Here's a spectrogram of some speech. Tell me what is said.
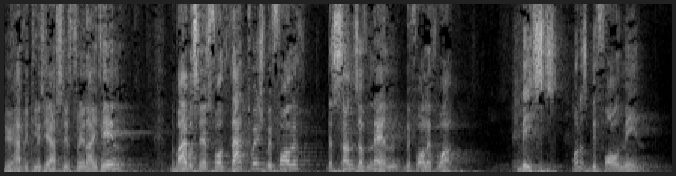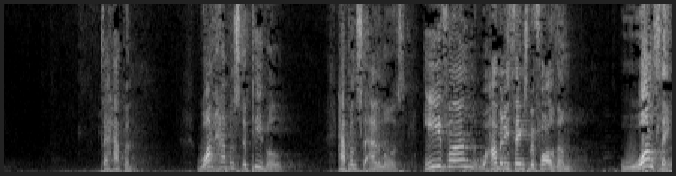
Do you have Ecclesiastes 3:19? The Bible says, "For that which befalleth the sons of men befalleth what? Beasts." What does befall mean? To happen. What happens to people happens to animals. Even how many things befall them? one thing.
